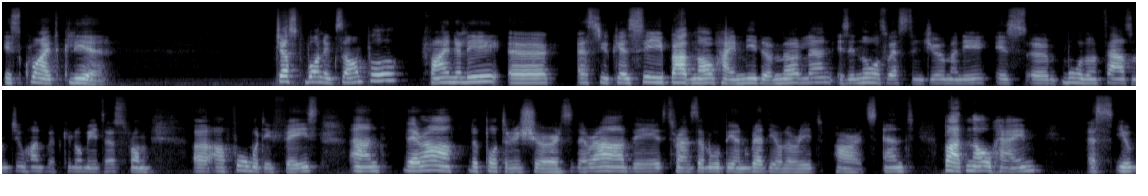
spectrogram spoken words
is quite clear. Just one example. Finally, uh, as you can see, Bad Nauheim Niedermörlen is in northwestern Germany, is uh, more than 1,200 kilometers from uh, our formative phase. And there are the pottery sherds, there are the Transdanubian radiolarite parts. And Bad Nauheim as you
